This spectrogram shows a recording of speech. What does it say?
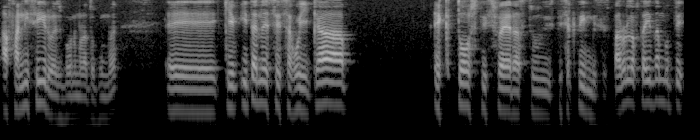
αφανείς ήρωες μπορούμε να το πούμε. Ε, και ήταν σε εισαγωγικά εκτός της σφαίρας του, της εκτίμησης. Παρ' όλα αυτά είδαμε ότι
